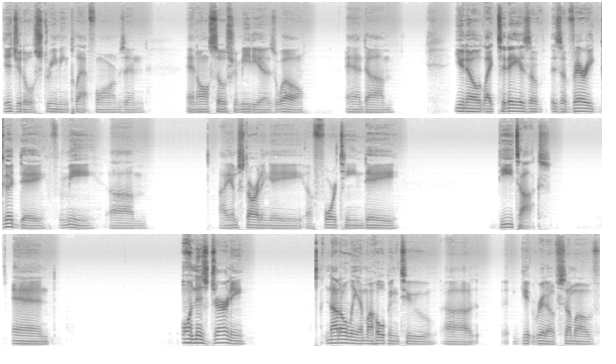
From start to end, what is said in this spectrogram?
digital streaming platforms, and and all social media as well. And um, you know, like today is a is a very good day for me. Um, I am starting a, a 14 day detox. And on this journey, not only am I hoping to uh, get rid of some of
